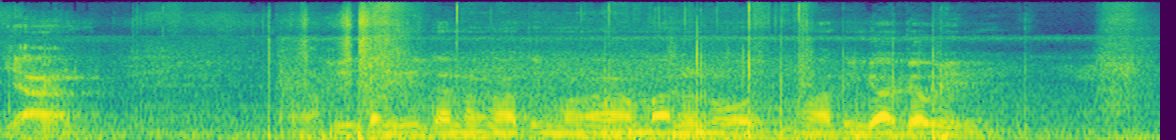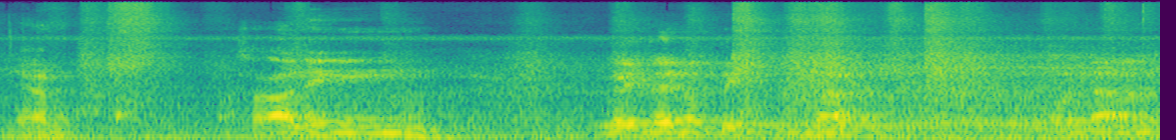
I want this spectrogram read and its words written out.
Yan. Makitang-kita ng ating mga manonood, ng ating gagawin. Yan. Sakaling lagay tayo ng plate na wala ng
